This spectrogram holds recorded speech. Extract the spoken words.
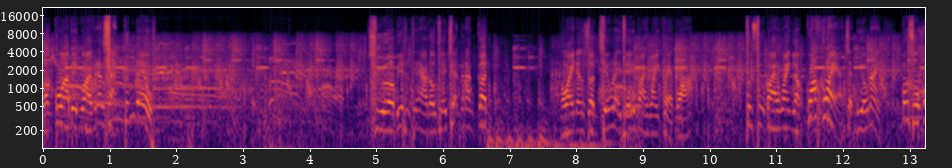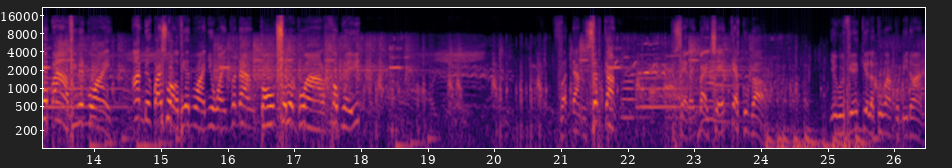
Vâng Cung Hà bên ngoài vẫn đang sẵn, cứng đều. Chưa biết được thế nào đâu, thế trận vẫn đang cân. Hồng anh đang dần chiếm lại thế, bài hồng anh khỏe quá. Thực sự bài hồng anh là quá khỏe, trận đấu này. Mặc dù ốp a ở phía bên ngoài, ăn được bãi xuồng ở phía bên ngoài, nhưng hồng anh vẫn đang có số lượng quà là không hề ít. Vẫn đang rất căng. Sẽ đánh bài chém kẹp cung gờ nhưng phía kia là cung hàng của minoan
